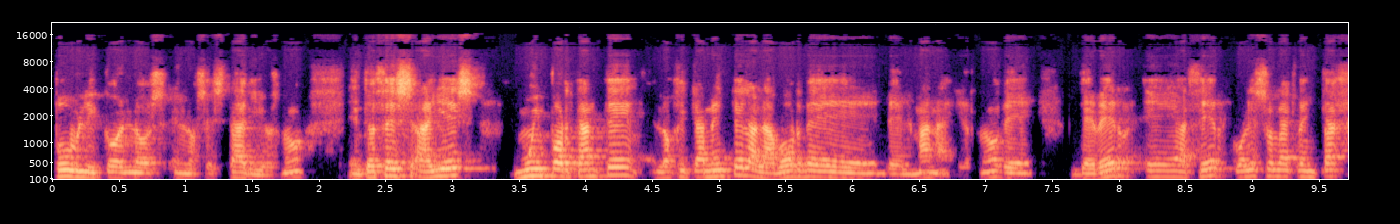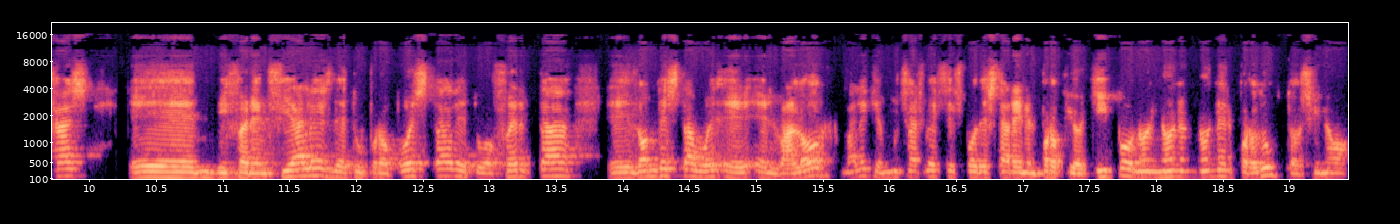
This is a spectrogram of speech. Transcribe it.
público en los, en los estadios, ¿no? Entonces ahí es muy importante, lógicamente, la labor del manager, ¿no? De, de ver, eh, hacer cuáles son las ventajas eh, diferenciales de tu propuesta, de tu oferta, dónde está el valor, ¿vale? Que muchas veces puede estar en el propio equipo, no, no, no, en el producto, sino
